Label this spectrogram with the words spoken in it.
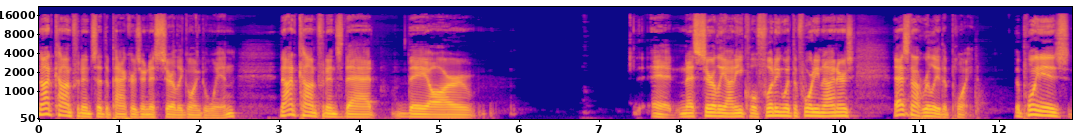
Not confidence that the Packers are necessarily going to win, not confidence that they are Uh, necessarily on equal footing with the 49ers. That's not really the point. The point is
